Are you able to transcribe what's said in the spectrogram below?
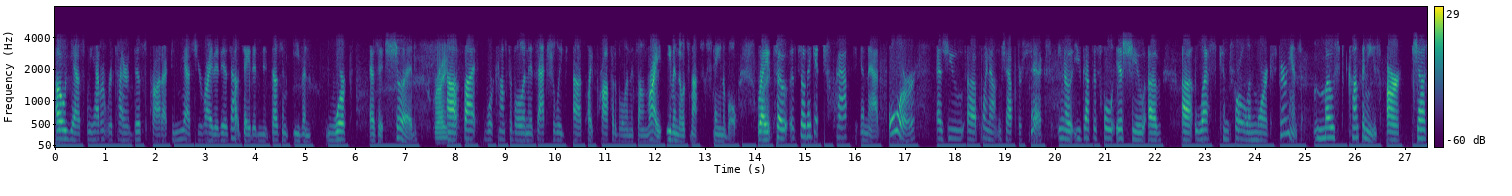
Oh, yes, we haven't retired this product, and yes, you're right, it is outdated and it doesn't even work as it should. Right. Uh, but we're comfortable and it's actually uh, quite profitable in its own right, even though it's not sustainable. Right? right. So so they get trapped in that. Or as you uh, point out in chapter six, you know, you've got this whole issue of uh, less control and more experience. Most companies are just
